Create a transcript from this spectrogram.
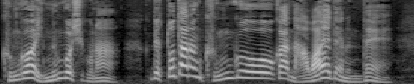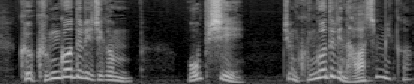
근거가 있는 것이구나. 근데 또 다른 근거가 나와야 되는데 그 근거들이 지금 없이 지금 근거들이 나왔습니까?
